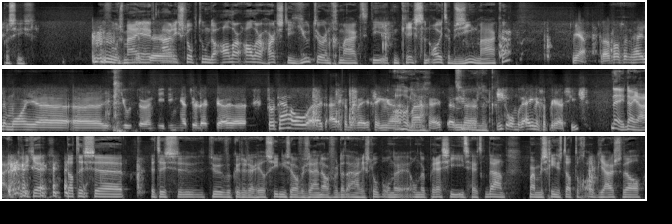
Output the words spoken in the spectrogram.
Precies. Volgens mij heeft eh, Arie Slob toen de aller, allerhardste U-turn gemaakt die ik een christen ooit heb zien maken. Ja, dat was een hele mooie eh, eh, U-turn die hij natuurlijk totaal uit eigen beweging Oh, gemaakt ja, heeft. En niet onder enige pressie. Nee, nou ja, weet je, dat is, het is natuurlijk, we kunnen er heel cynisch over zijn over dat Arie Slob onder, onder pressie iets heeft gedaan. Maar misschien is dat toch ook juist wel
